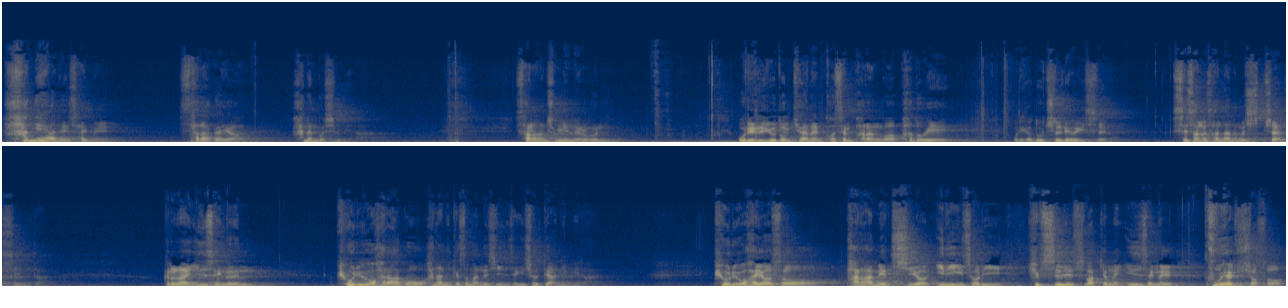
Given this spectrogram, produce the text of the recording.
항해하는 삶을 살아가야 하는 것입니다. 사랑하는 청년 여러분, 우리를 요동케 하는 거센 바람과 파도에 우리가 노출되어 있어요. 세상을 산다는 것이 쉽지 않습니다. 그러나 인생은 표류하라고 하나님께서 만드신 인생이 절대 아닙니다. 표류하여서 바람에 치여 이리저리 휩쓸릴 수밖에 없는 인생을 구해 주셔서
